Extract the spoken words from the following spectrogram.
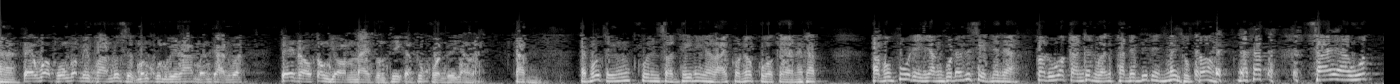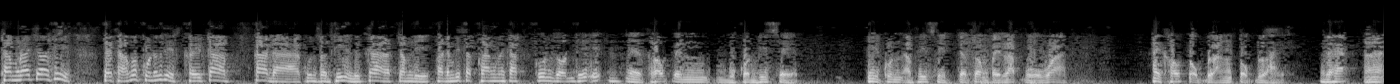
ฮะแต่ว่าผมก็มีความรู้สึกเหมือนคุณวีระเหมือนกันว่าเอ้เราต้องยอมนายสนธิกันทุกคนหรืออย่างไร ครับ แต่พูดถึงคุณสนธินี่หลายคนก็กลัวแกนะครับ ถ้าผมพูดเนี่ยอย่างคุณอภิสิทธิ์เนี่ยเนี่ยก็รู้ว่าการเคลื่อนไหวพันธมิตรเนี่ยไม่ถูกต้องนะครับ ใช้อาวุธทำร้ายเจ้าหน้าที่ แต่ถามว่าคุณอภิสิทธิ์เคยกล้ากล้าด่าคุณสนธิหรือกล้าจำหนิพันธมิตรสักครั้งไหมครับ คุณสนธิเนี่ยเขาเป็นบุคคลพิเศษ ที่คุณอภิสิทธิ์จะต้องไปรับโอวาทให้เขาตบหลังตบไหล่นะฮะนะฮะ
